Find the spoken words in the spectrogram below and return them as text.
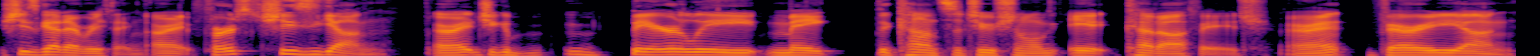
she's got everything. All right. First, she's young. All right, she could barely make the constitutional cutoff age. All right, very young.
